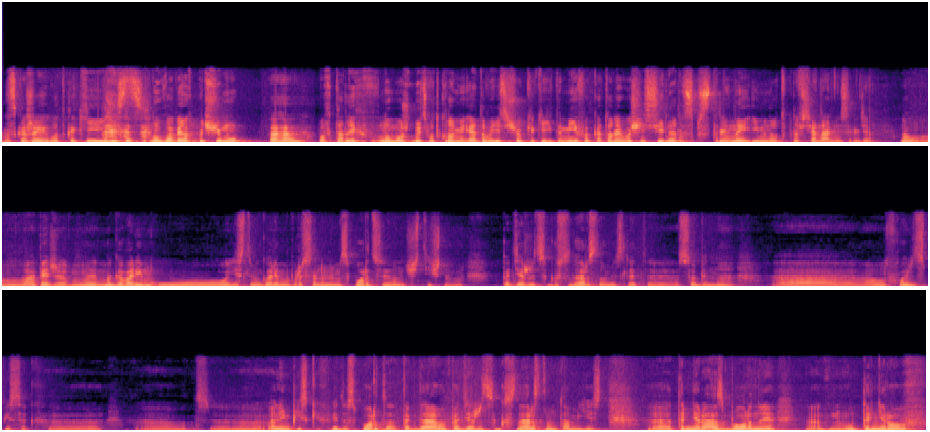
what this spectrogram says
расскажи, вот какие есть, ну, во-первых, почему, ага. во-вторых, ну, может быть, вот кроме этого есть еще какие-то мифы, которые очень сильно распространены именно вот в профессиональной среде. Ну, опять же, мы, мы говорим о, если мы говорим о профессиональном спорте, он частично поддерживается государством, если это особенно а, он входит в список э, э, вот, э, олимпийских видов спорта, тогда он поддерживается государством, там есть тренера, сборные. У тренеров,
